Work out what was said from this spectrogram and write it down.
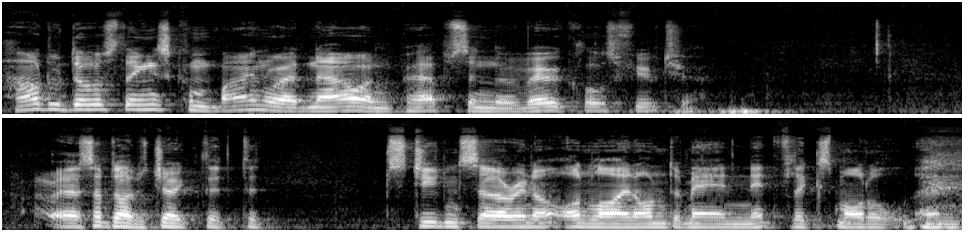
how do those things combine right now and perhaps in the very close future? I sometimes joke that the students are in an online on-demand Netflix model and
